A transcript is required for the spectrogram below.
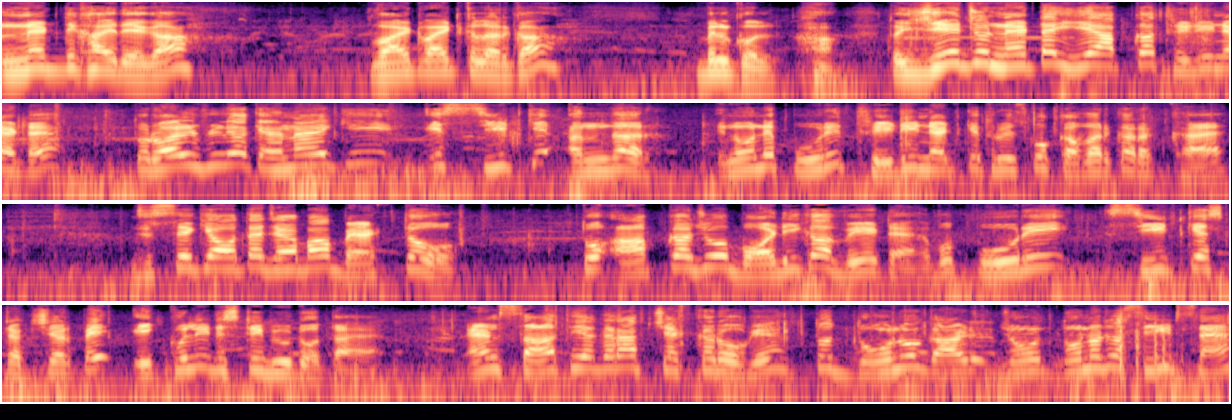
नेट दिखाई देगा वाइट वाइट कलर का। बिल्कुल हाँ। तो ये जो नेट है, ये आपका थ्री नेट है। तो रॉयल इनफील्ड का कहना है कि इस सीट के अंदर इन्होंने पूरी थ्री नेट के थ्रू इसको कवर कर रखा है। जिससे क्या होता है, जब आप बैठते हो तो आपका जो बॉडी का वेट है, वो पूरी सीट के स्ट्रक्चर पे इक्वली डिस्ट्रीब्यूट होता है। एंड साथ ही अगर आप चेक करोगे तो दोनों गाड़ी जो, दोनों जो सीट्स हैं,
